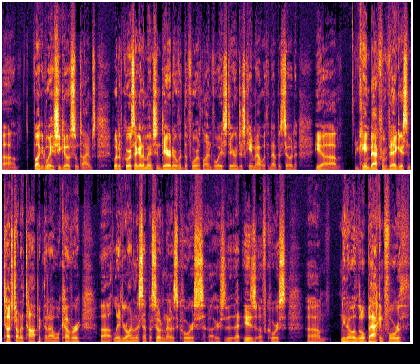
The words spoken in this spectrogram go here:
um, fucking way she goes sometimes. But of course, I got to mention Darren over at the fourth line voice. Darren just came out with an episode. He uh, came back from Vegas and touched on a topic that I will cover uh, later on in this episode, and that is, of course, uh, that is, of course, um, you know, a little back and forth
